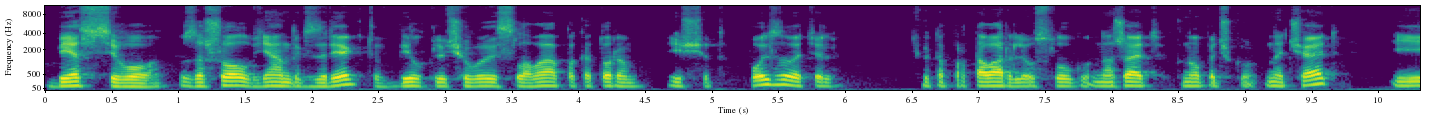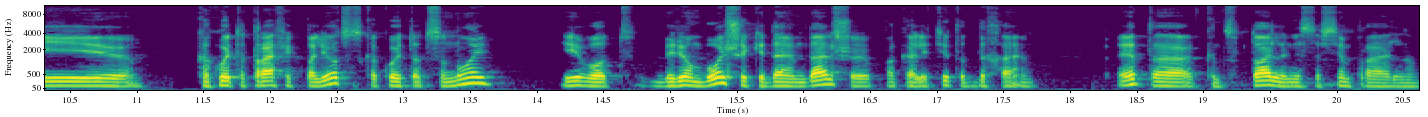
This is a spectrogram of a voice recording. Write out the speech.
без всего. Зашел в Яндекс Директ, вбил ключевые слова, по которым ищет пользователь, какой-то про товар или услугу, нажать кнопочку «Начать», и какой-то трафик польется с какой-то ценой, и вот берем больше, кидаем дальше, пока летит, отдыхаем. Это концептуально не совсем правильно,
